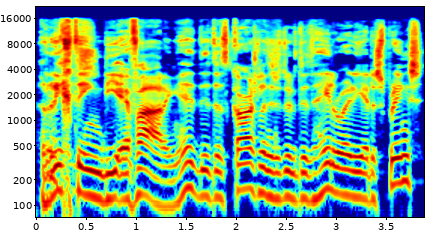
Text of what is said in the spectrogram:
richting die ervaring. Hè. Dit, het Carsland is natuurlijk dit hele Radiator Springs.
